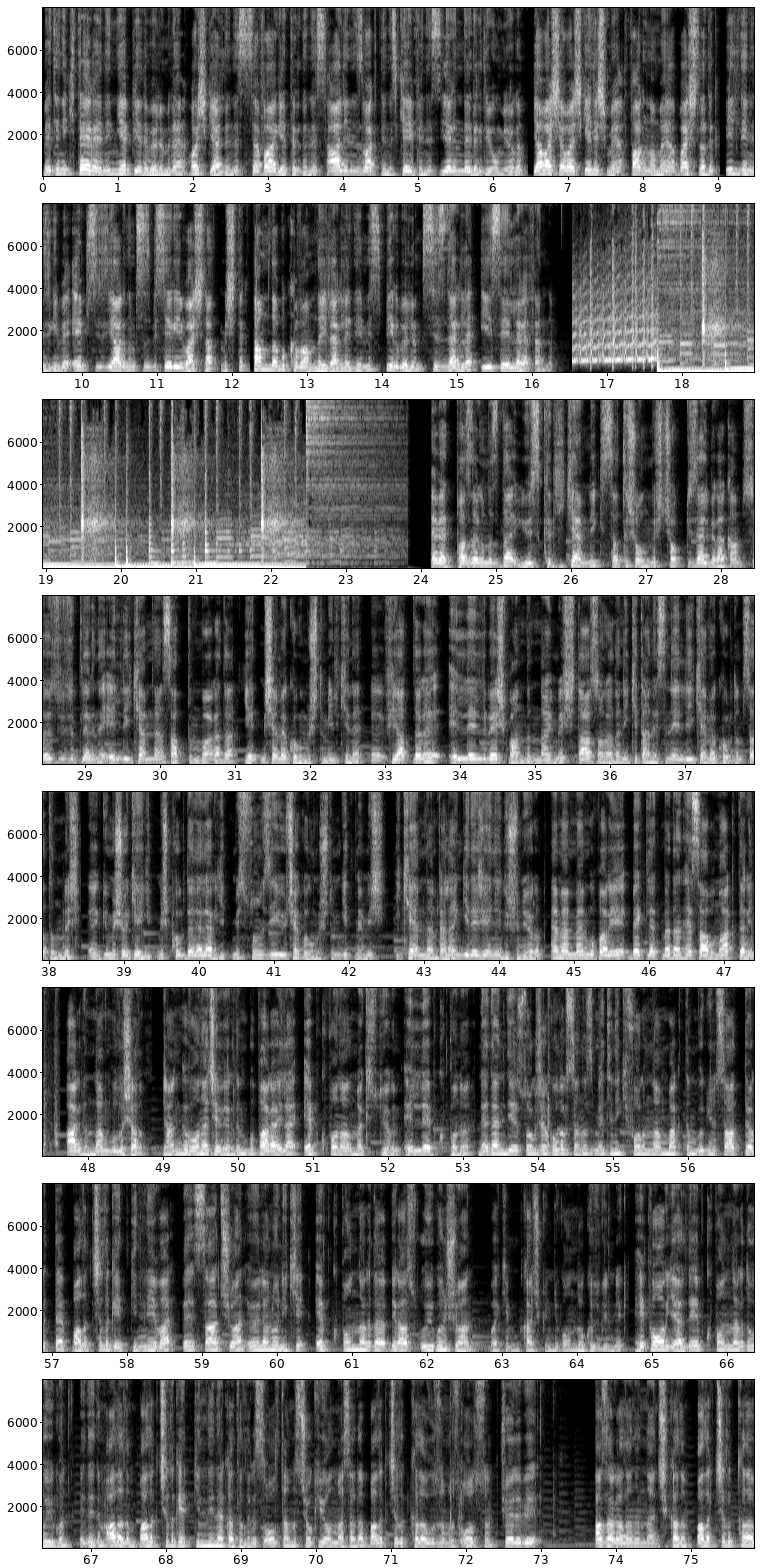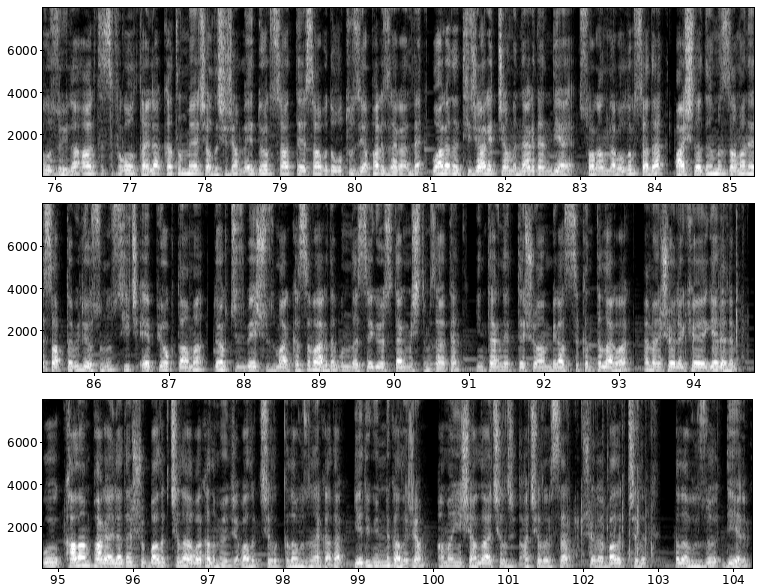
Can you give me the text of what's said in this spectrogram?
Metin 2 TR'nin yepyeni bölümüne hoş geldiniz, sefa getirdiniz. Haliniz, vaktiniz, keyfiniz yerindedir diye umuyorum. Yavaş yavaş gelişmeye, farmlamaya başladık. Bildiğiniz gibi app'siz, yardımsız bir seri başlatmıştık. Tam da bu kıvamda ilerlediğimiz bir bölüm sizlerle iyi seyirler efendim. Evet pazarımızda 142 emlik satış olmuş. Çok güzel bir rakam. Söz yüzüklerini 52 emden sattım bu arada. 70 eme kurmuştum ilkini. E, fiyatları 50-55 bandındaymış. Daha sonradan iki tanesini 52 eme kurdum. Satılmış. E, gümüş okey gitmiş. Kurdeleler gitmiş. Sunzi'yi 3'e kurmuştum. Gitmemiş. 2 emden falan gideceğini düşünüyorum. Hemen ben bu parayı bekletmeden hesabıma aktarayım. Ardından buluşalım. Yang'ı Won'a çevirdim. Bu parayla app kuponu almak istiyorum. 50 app kuponu. Neden diye soracak olursanız Metin 2 forumdan baktım. Bugün saat 4'te balıkçılık etkinliği var. Ve saat şu an öğlen 12. App kuponları da biraz uygun şu an. Bakayım kaç günlük? 19 günlük. Happy Hour geldi. App kuponları da uygun. E dedim alalım. Balıkçılık etkinliğine katılırız. Oltamız çok iyi olmasa da balıkçılık kılavuzumuz olsun. Şöyle bir pazar alanından çıkalım. Balıkçılık kılavuzuyla artı sıfır oltayla katılmaya çalışacağım. E 4 saatte hesabı da 30 yaparız herhalde. Bu arada ticaret camı nereden diye soranlar olursa da başladığımız zaman hesapta biliyorsunuz hiç app yoktu ama 400-500 markası vardı. Bunu da size göstermiştim zaten. İnternette şu an biraz sıkıntılar var. Hemen şöyle köye gelelim. Bu kalan parayla da şu balıkçılığa bakalım önce. Balıkçılık kılavuzu ne kadar? 7 günlük alacağım ama inşallah açıl- açılırsa şöyle balıkçılık kılavuzu diyelim.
